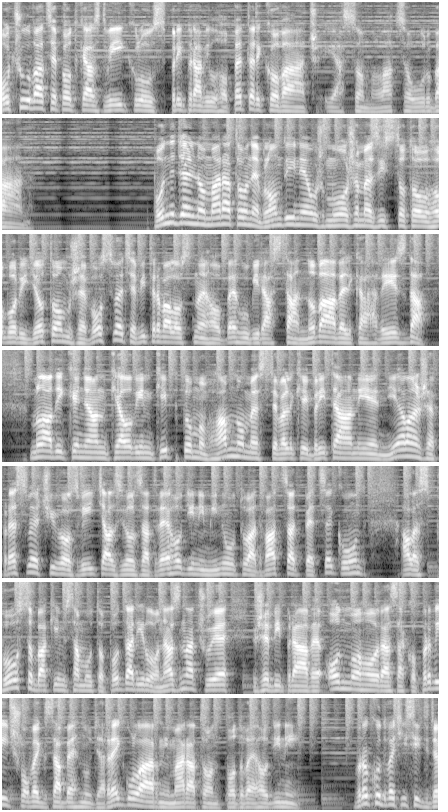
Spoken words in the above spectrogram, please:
Počúvate podcast Výklus, pripravil ho Peter Kováč, ja som Laco Urbán. Po nedeľnom maratóne v Londýne už môžeme s istotou hovoriť o tom, že vo svete vytrvalostného behu vyrastá nová veľká hviezda. Mladý Keňan Kelvin Kiptum v hlavnom meste Veľkej Británie nielenže presvedčivo zvíťazil za 2 hodiny minútu a 25 sekúnd, ale spôsob, akým sa mu to podarilo, naznačuje, že by práve on mohol raz ako prvý človek zabehnúť regulárny maratón po 2 hodiny. V roku 2019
